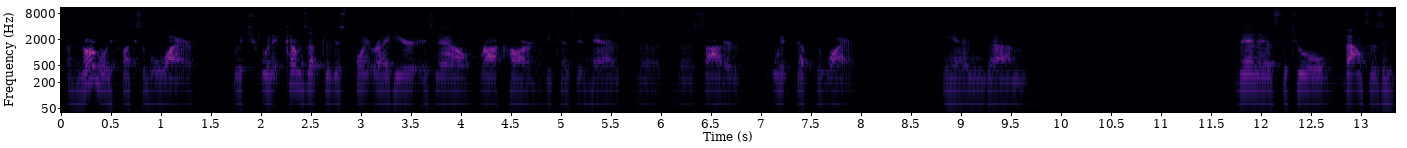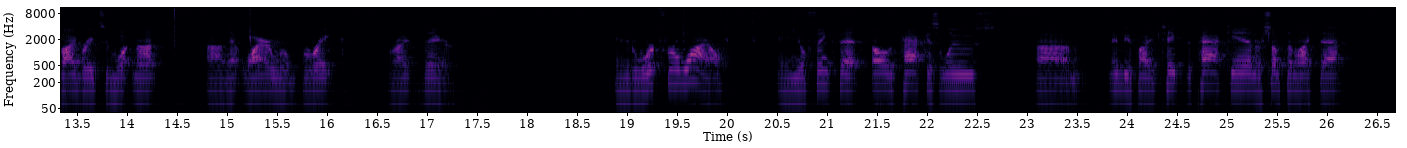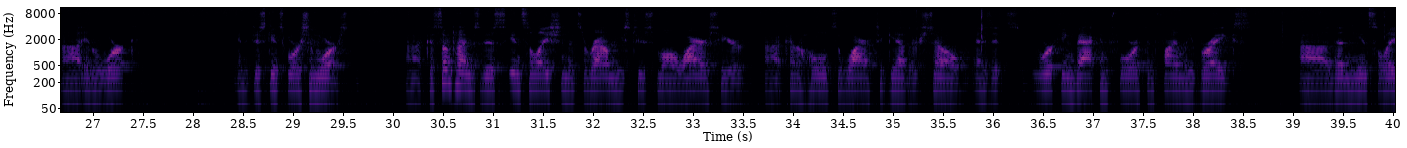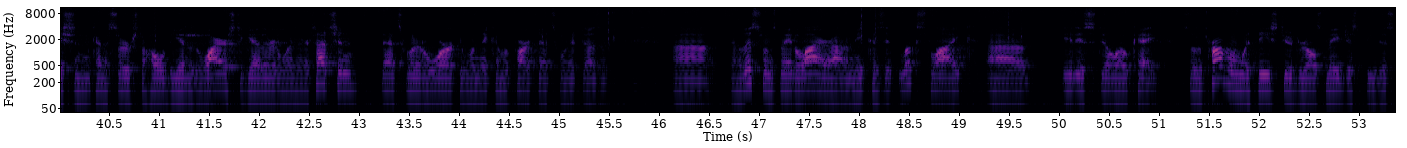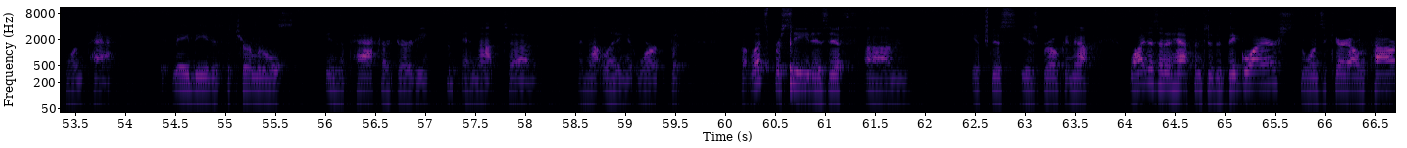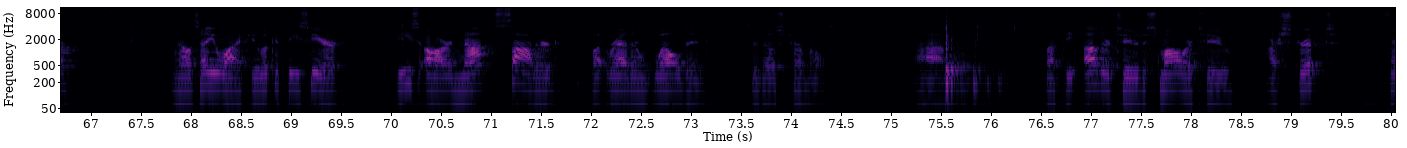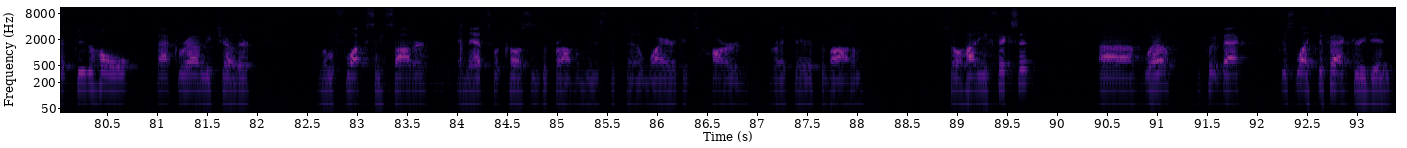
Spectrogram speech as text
a normally flexible wire, which when it comes up to this point right here is now rock hard because it has the, the solder wicked up the wire. And um, then as the tool bounces and vibrates and whatnot, uh, that wire will break right there. And it'll work for a while, and you'll think that, oh, the pack is loose. Um, maybe if I tape the pack in or something like that, uh, it'll work. And it just gets worse and worse. Because uh, sometimes this insulation that's around these two small wires here uh, kind of holds the wire together. So as it's working back and forth and finally breaks, uh, then the insulation kind of serves to hold the end of the wires together. And when they're touching, that's when it'll work. And when they come apart, that's when it doesn't. Uh, now this one's made a liar out of me because it looks like uh, it is still okay. So the problem with these two drills may just be this one pack. It may be that the terminals in the pack are dirty and not uh, and not letting it work. But but let's proceed as if um, if this is broken. Now, why doesn't it happen to the big wires, the ones that carry all the power? Well, I'll tell you why. If you look at these here, these are not soldered, but rather welded to those terminals. Um, but the other two, the smaller two, are stripped, sent through the hole, back around each other, a little flux and solder, and that's what causes the problem, is that the wire gets hard right there at the bottom. So how do you fix it? Uh, well, you put it back just like the factory did.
